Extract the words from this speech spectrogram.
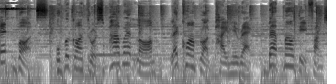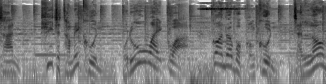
NetBots อุปกรณ์ตรวจสภาพแวดล้อม และความปลอดภัยในแร็กแบบมัลติฟังก์ชัน ที่จะทำให้คุณรู้ไวกว่าก่อนระบบของคุณจะล่ม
